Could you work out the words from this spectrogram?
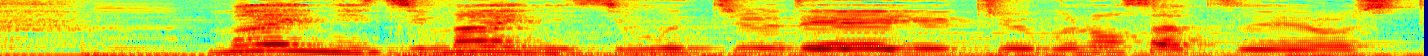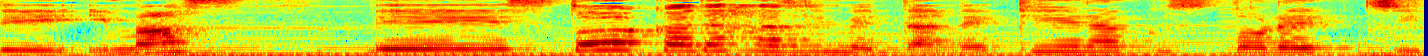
毎日毎日夢中で YouTube の撮影をしています。でストア化で始めたね経絡ストレッチっ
